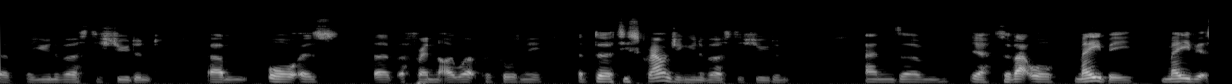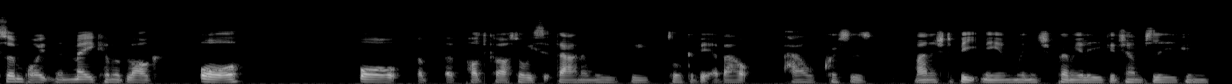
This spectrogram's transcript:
a, a university student, um, or as a, a friend that I work with calls me, a dirty scrounging university student. And um, yeah, so that will maybe maybe at some point there may come a blog or or a podcast where we sit down and we, we talk a bit about how Chris has managed to beat me and win the Premier League and Champions League and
